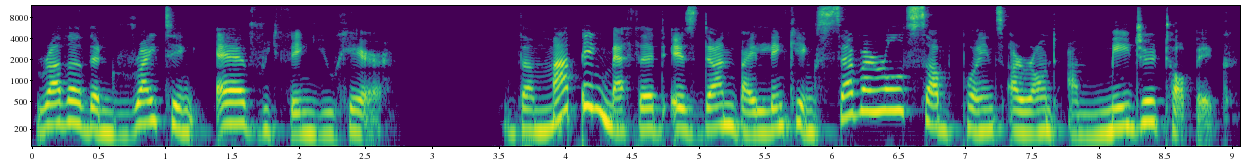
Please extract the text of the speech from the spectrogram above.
rather than writing everything you hear. The mapping method is done by linking several subpoints around a major topic.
